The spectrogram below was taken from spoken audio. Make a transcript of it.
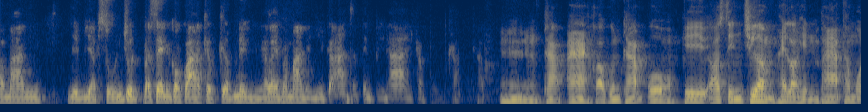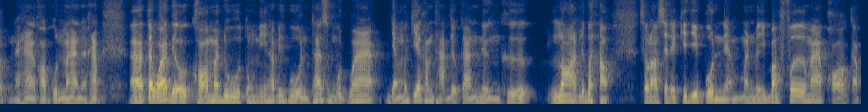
ประมาณเหยียบหยียบศูนย์จุดเปอร์เซ็นต์กว่าเกือบเกือบหนึ่งอะไรประมาณอย่างนี้ก็อาจจะเป็นไปได้ครับผมครับ อืมครับอ่าขอบคุณครับโอ้พี่ออสตินเชื่อมให้เราเห็นภาพทั้งหมดนะฮะขอบคุณมากนะครับอ่าแต่ว่าเดี๋ยวขอมาดูตรงนี้ครับพี่ภูลถ้าสมมติว่าอย่างเมื่อกี้คำถามเดียวกันหนึ่งคือรอดหรือเปล่าสำหรับเศรษฐกิจญี่ปุ่นเนี่ยมันมี buffer มากพอกับ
